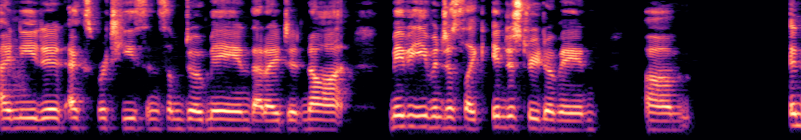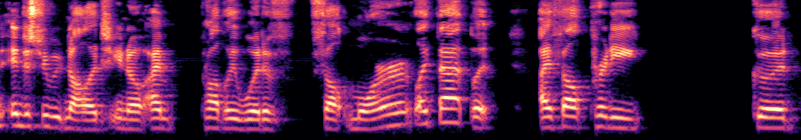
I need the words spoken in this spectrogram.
I needed expertise in some domain that I did not, maybe even just like industry domain, um, in industry knowledge, you know, I probably would have felt more like that, but I felt pretty good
